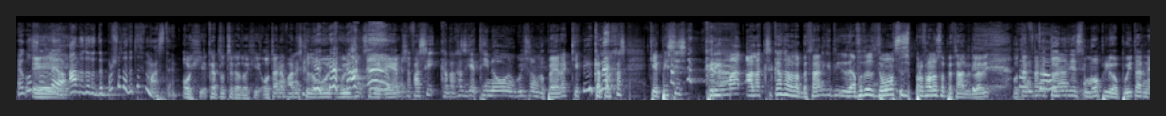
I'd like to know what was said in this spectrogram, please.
Εγώ σου Ε, λέω, αν δεν το δείτε πρόσφατα, δεν το θυμάστε. Όχι, 100% όχι. Όταν εμφανίστηκε το Owen Wilson στην ταινία, είμαι σε φάση καταρχάς γιατί είναι ο Owen Wilson εδώ πέρα και καταρχάς και επίσης κρίμα, αλλά ξεκάθαρα θα πεθάνει γιατί αφού δεν το θυμόμαστε, προφανώς θα πεθάνει. Δηλαδή, όταν ήταν το ένα διαστημόπλιο που ήταν ε,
